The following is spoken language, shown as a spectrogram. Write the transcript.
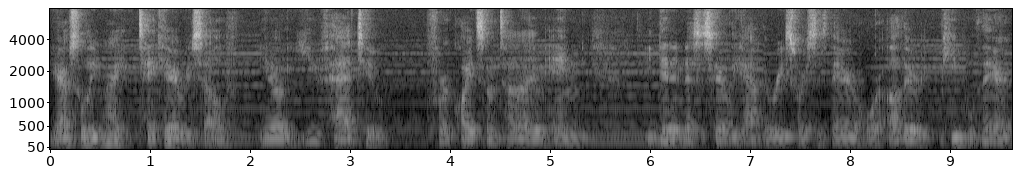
you're absolutely right. Take care of yourself. You know, you've had to for quite some time and you didn't necessarily have the resources there or other people there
